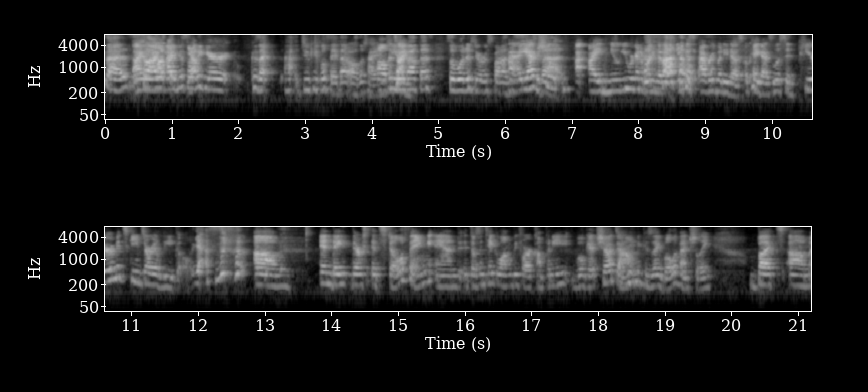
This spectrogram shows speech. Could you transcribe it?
says. I so love I, I just Yep. want to hear because I do people say that all the time All the time. about this. So what is your response I to actually, that? I, I knew you were going to bring that up because everybody does. Okay, guys, listen. Pyramid schemes are illegal. Yes. Um, and they there's it's still a thing, and it doesn't take long before a company will get shut down Mhm. because they will eventually. But um,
